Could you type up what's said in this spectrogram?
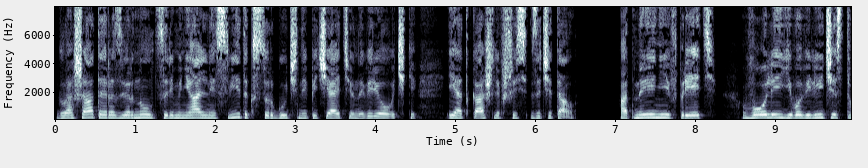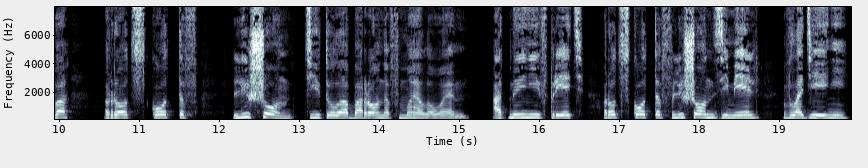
Глашатай развернул церемониальный свиток с сургучной печатью на веревочке и, откашлившись, зачитал. «Отныне и впредь волей Его Величества род Скоттов лишен титула баронов Мэллоуэн. Отныне и впредь род Скоттов лишен земель, владений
